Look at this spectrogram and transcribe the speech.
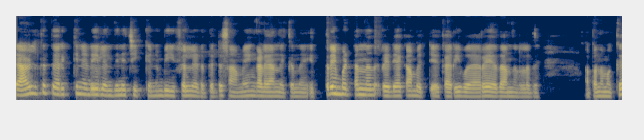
രാവിലത്തെ തിരക്കിനിടയിൽ എന്തിന് ചിക്കനും ബീഫെല്ലാം എടുത്തിട്ട് സമയം കളയാൻ നിൽക്കുന്നത് ഇത്രയും പെട്ടെന്ന് റെഡിയാക്കാൻ പറ്റിയ കറി വേറെ ഏതാന്നുള്ളത്? അപ്പം നമുക്ക്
